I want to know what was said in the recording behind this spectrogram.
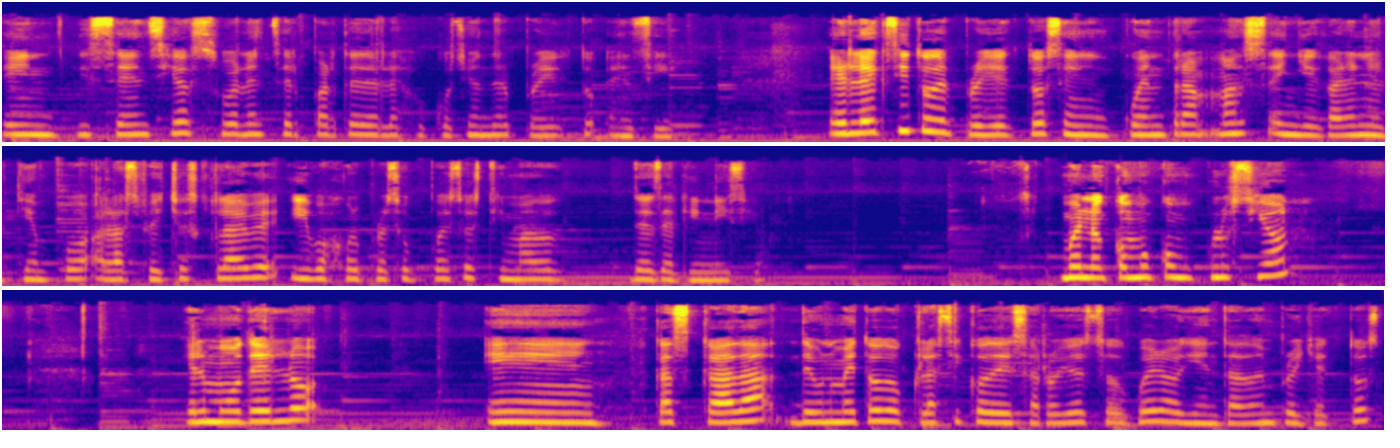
e indicencias suelen ser parte de la ejecución del proyecto en sí. El éxito del proyecto se encuentra más en llegar en el tiempo a las fechas clave y bajo el presupuesto estimado desde el inicio. Bueno, como conclusión, el modelo en cascada de un método clásico de desarrollo de software orientado en proyectos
